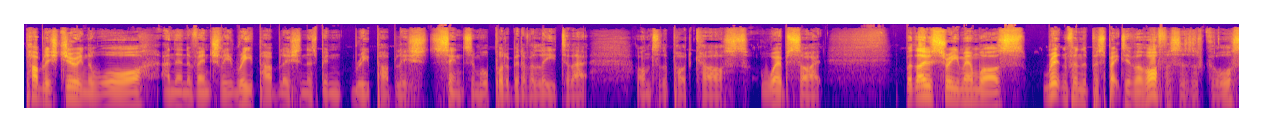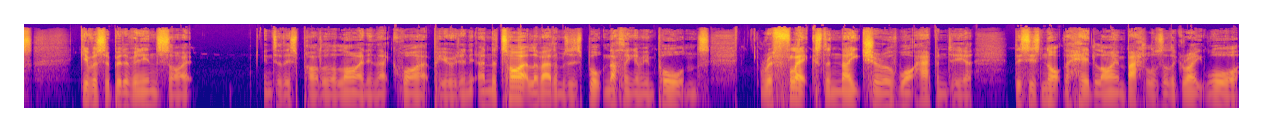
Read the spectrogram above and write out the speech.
published during the war and then eventually republished and has been republished since. And we'll put a bit of a lead to that onto the podcast website. But those three memoirs, written from the perspective of officers, of course, give us a bit of an insight into this part of the line in that quiet period. And, and the title of Adams's book, Nothing of Importance, reflects the nature of what happened here. This is not the headline battles of the Great War.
